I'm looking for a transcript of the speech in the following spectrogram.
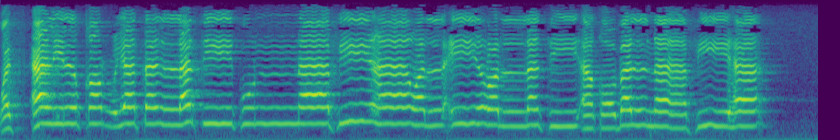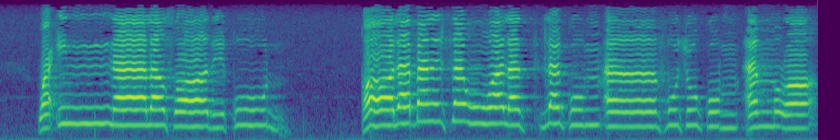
وَاسْأَلِ الْقَرْيَةَ الَّتِي كُنَّا فِيهَا وَالْعِيرَ الَّتِي أَقْبَلْنَا فِيهَا وَإِنَّا لَصَادِقُونَ قَالَ بَلْ سَوَّلَتْ لَكُمْ أَنفُسُكُمْ أَمْرًا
